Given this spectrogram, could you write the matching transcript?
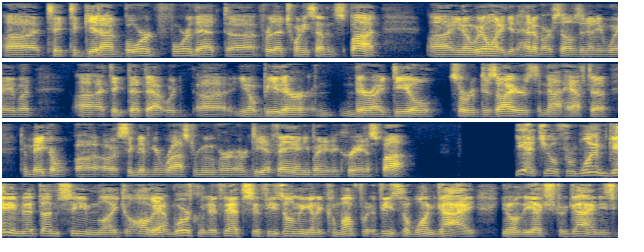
to to get on board for that for that 27th spot. you know, we don't want to get ahead of ourselves in any way, but uh, I think that that would, uh, you know, be their their ideal sort of desires to not have to to make a, a significant roster move or, or DFA anybody to create a spot. Yeah, Joe, for one game, that doesn't seem like all that yeah. worth it. If that's if he's only going to come up for if he's the one guy, you know, the extra guy, and he's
